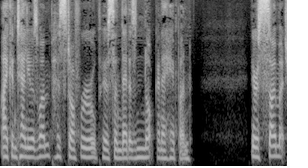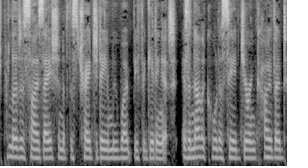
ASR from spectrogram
I can tell you, as one pissed off rural person, that is not going to happen. There is so much politicisation of this tragedy and we won't be forgetting it. As another caller said, during COVID,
